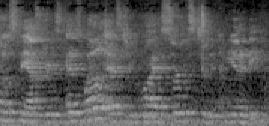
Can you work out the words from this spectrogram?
Toastmasters, as well as to provide service to the community.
